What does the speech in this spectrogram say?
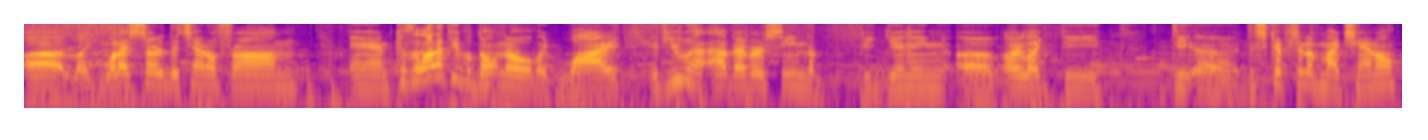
uh, like what I started the channel from, and because a lot of people don't know like why. If you have ever seen the beginning of or like the the uh, description of my channel,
